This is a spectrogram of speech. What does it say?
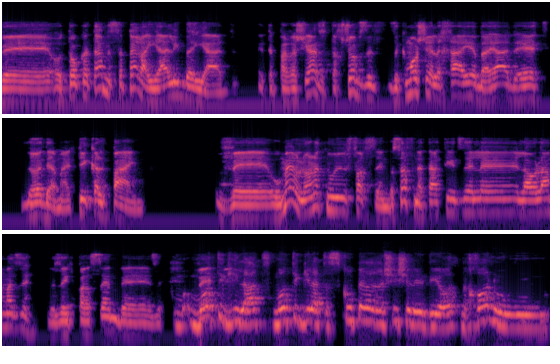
ואותו כתב מספר, היה לי ביד את הפרשייה הזאת. תחשוב, זה, זה כמו שלך יהיה ביד את, לא יודע מה, את תיק 2000. והוא אומר, לא נתנו לי לפרסם, בסוף נתתי את זה לעולם הזה, וזה התפרסם באיזה... מוטי. גילת, מוטי גילת, הסקופר הראשי של ידיעות, נכון? הוא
